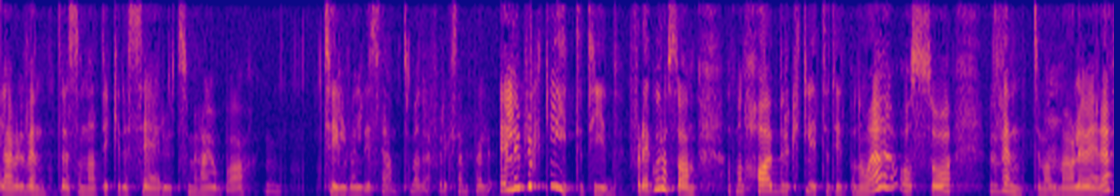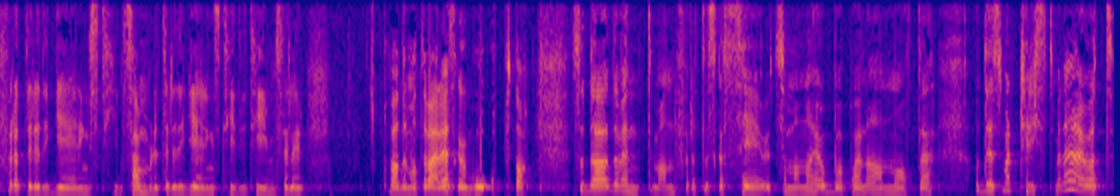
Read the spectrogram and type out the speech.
Jeg vil vente sånn at ikke det ser ut som jeg har jobba til veldig sent med det, f.eks. Eller brukt lite tid. For det går også an. At man har brukt lite tid på noe, og så venter man med å levere for at redigeringstid, samlet redigeringstid i Teams eller hva det måtte være, skal gå opp, da. Så da, da, venter man for at det skal se ut som man har jobba på en annen måte. Og det som er trist med det, er jo at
